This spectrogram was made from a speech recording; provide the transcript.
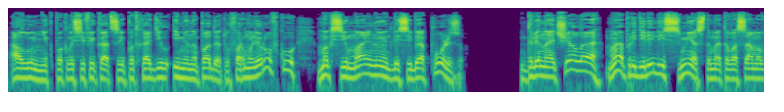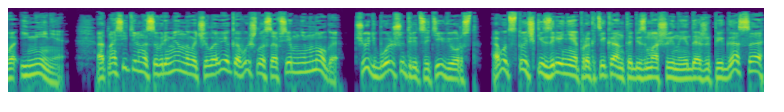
а лунник по классификации подходил именно под эту формулировку, максимальную для себя пользу. Для начала мы определились с местом этого самого имения. Относительно современного человека вышло совсем немного, чуть больше 30 верст. А вот с точки зрения практиканта без машины и даже Пегаса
